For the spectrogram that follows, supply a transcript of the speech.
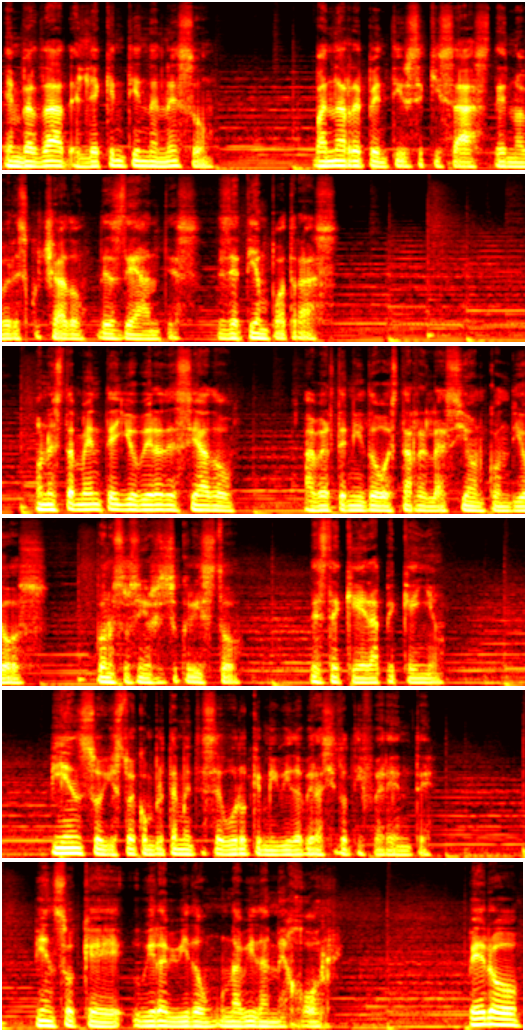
en verdad, el día que entiendan eso, van a arrepentirse quizás de no haber escuchado desde antes, desde tiempo atrás. Honestamente, yo hubiera deseado haber tenido esta relación con Dios, con nuestro Señor Jesucristo, desde que era pequeño. Pienso y estoy completamente seguro que mi vida hubiera sido diferente. Pienso que hubiera vivido una vida mejor. Pero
